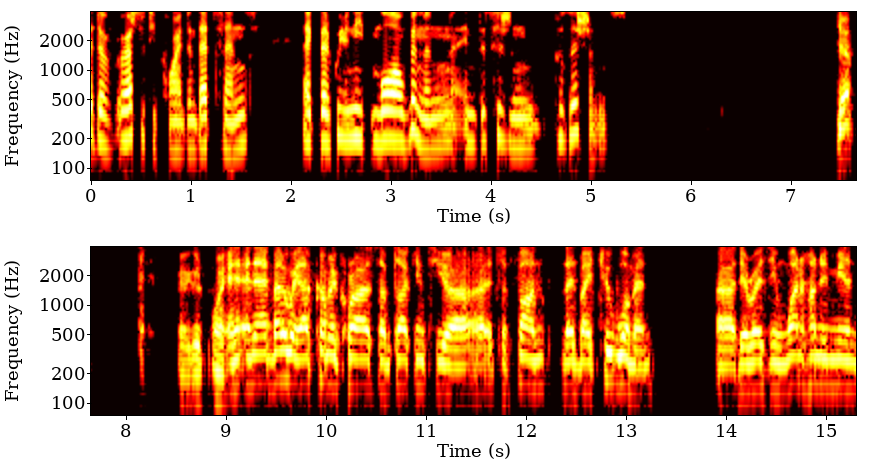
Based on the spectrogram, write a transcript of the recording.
a diversity point in that sense like that we need more women in decision positions Yeah, Very good point. And, and uh, by the way, I've come across, I'm talking to uh, it's a fund led by two women. Uh, they're raising $100 million,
